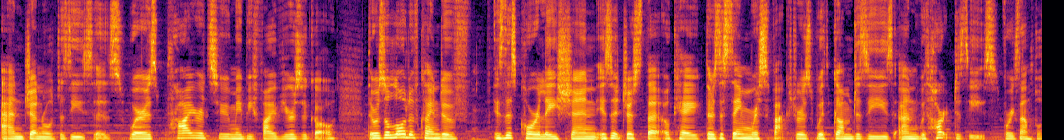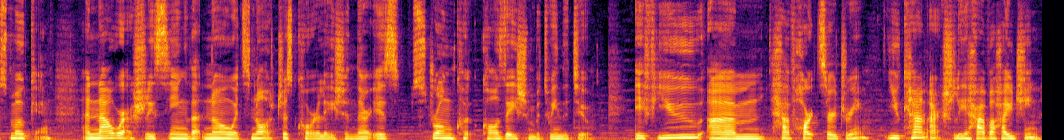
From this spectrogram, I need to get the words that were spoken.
and general diseases. Whereas prior to maybe five years ago, there was a lot of kind of is this correlation? Is it just that, okay, there's the same risk factors with gum disease and with heart disease, for example, smoking? And now we're actually seeing that no, it's not just correlation, there is strong causation between the two if you um, have heart surgery, you can't actually have a hygiene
